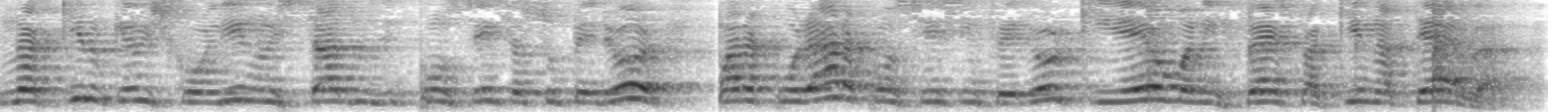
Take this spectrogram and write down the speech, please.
naquilo que eu escolhi no estado de consciência superior para curar a consciência inferior que eu manifesto aqui na Terra.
